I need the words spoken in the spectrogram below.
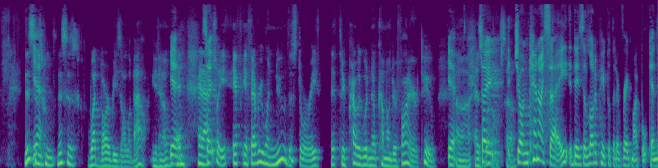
this yeah. is who, this is what Barbie's all about," you know. Yeah. And, and so, actually, if if everyone knew the story, they probably wouldn't have come under fire too. Yeah. Uh, so, well, so, Jon, can I say there's a lot of people that have read my book, and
